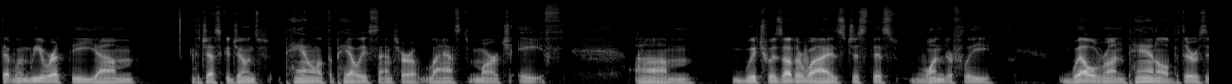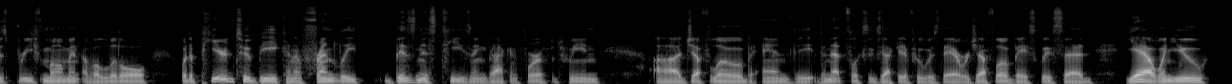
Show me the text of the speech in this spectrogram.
that when we were at the um, the Jessica Jones panel at the Paley Center last March eighth, um, which was otherwise just this wonderfully well run panel, but there was this brief moment of a little what appeared to be kind of friendly business teasing back and forth between uh, Jeph Loeb and the the Netflix executive who was there, where Jeph Loeb basically said, "Yeah, when you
